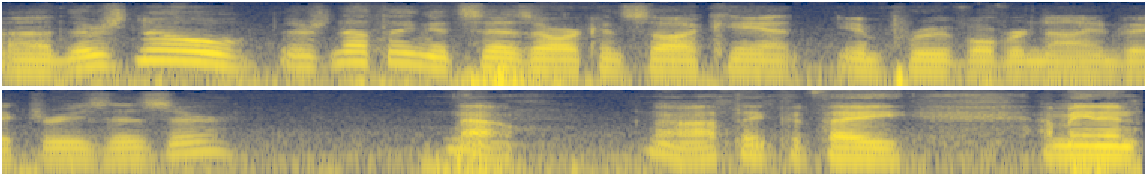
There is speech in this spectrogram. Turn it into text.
uh, there's no, there's nothing that says Arkansas can't improve over nine victories, is there? No, no. I think that they, I mean, in,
